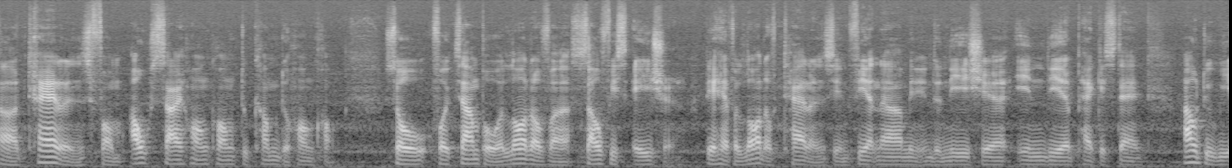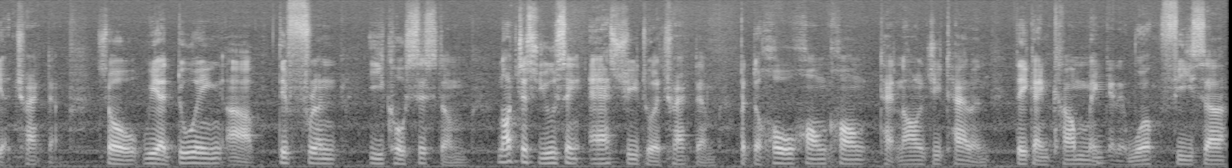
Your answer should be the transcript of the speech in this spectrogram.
uh, talents from outside Hong Kong to come to Hong Kong? So for example, a lot of uh, Southeast Asia, they have a lot of talents in Vietnam, in Indonesia, India, Pakistan. How do we attract them? So we are doing uh, different ecosystem, not just using ASTRI to attract them, but the whole Hong Kong technology talent. They can come and get a work visa,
